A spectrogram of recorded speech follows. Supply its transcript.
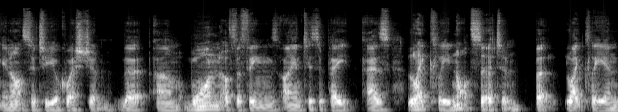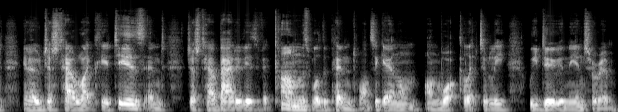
in answer to your question, that um, one of the things I anticipate as likely, not certain, but likely, and you know just how likely it is, and just how bad it is if it comes, will depend once again on on what collectively we do in the interim.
